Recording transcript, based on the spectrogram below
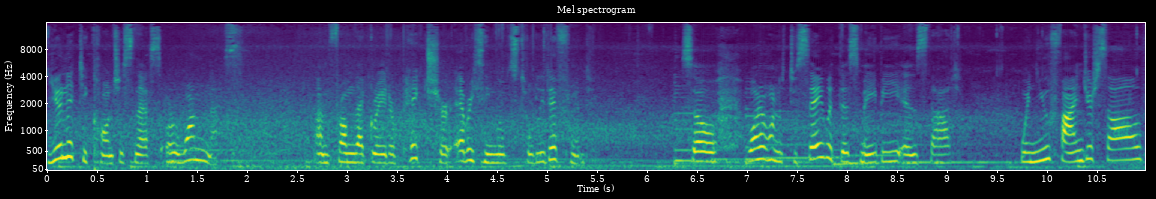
unity consciousness or oneness. And from that greater picture, everything looks totally different. So, what I wanted to say with this maybe is that when you find yourself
